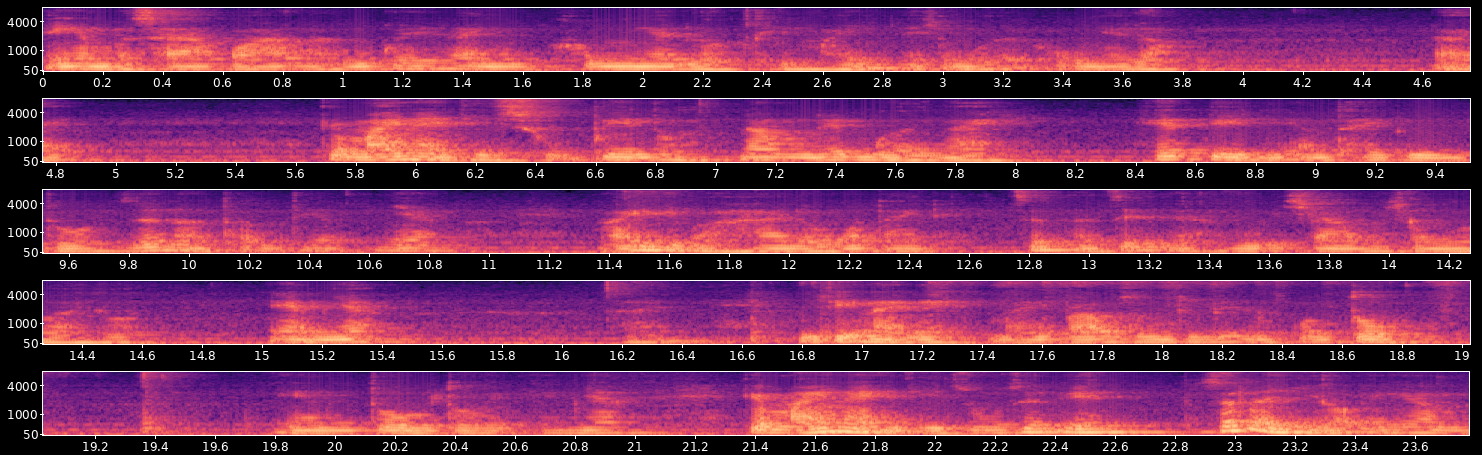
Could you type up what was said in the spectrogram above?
anh em mà xa quá là lúc đấy anh không nghe được thì máy để trong người không nghe được. Đấy, cái máy này thì sụp pin thôi 5 đến 10 ngày. Hết pin thì em thay pin thôi, rất là thuận tiện nhé máy thì vào hai đầu ngón tay này, rất là dễ dàng ngụy trang vào trong người thôi em nhé. Đấy. như thế này đây máy báo dung tôi biết là con tôm. Em tôm tôi em nhé. Cái máy này thì dung rất yên, rất là nhiều anh em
